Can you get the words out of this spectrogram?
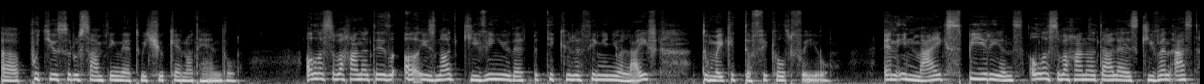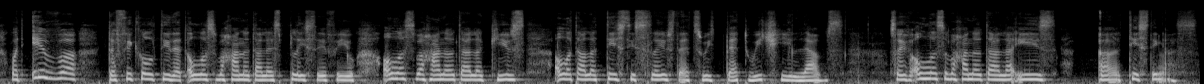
uh, put you through something that which you cannot handle. Allah Subhanahu wa Taala uh, is not giving you that particular thing in your life to make it difficult for you. And in my experience, Allah subhanahu wa ta'ala has given us whatever difficulty that Allah subhanahu wa ta'ala has placed there for you. Allah subhanahu wa ta'ala gives, Allah ta'ala tests his slaves that's with that which he loves. So if Allah subhanahu wa ta'ala is uh, testing us,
